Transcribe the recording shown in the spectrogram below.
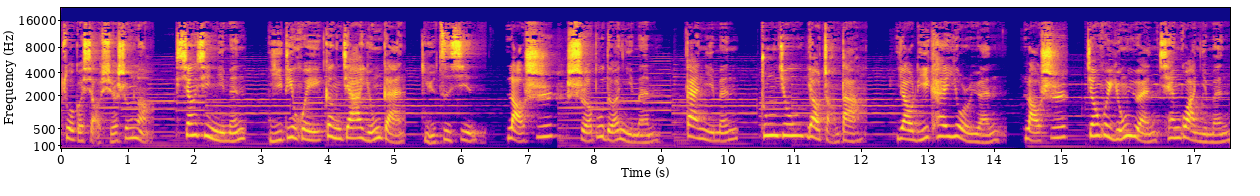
做个小学生了。相信你们一定会更加勇敢与自信。老师舍不得你们，但你们终究要长大，要离开幼儿园。老师将会永远牵挂你们，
